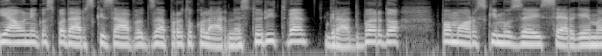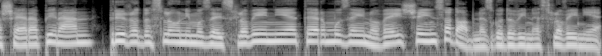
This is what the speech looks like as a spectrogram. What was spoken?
Javni gospodarski zavod za protokolarne storitve, Grad Brdo, Pomorski muzej Sergej Mašera Piran, Prirodoslovni muzej Slovenije ter Muzej novejše in sodobne zgodovine Slovenije.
